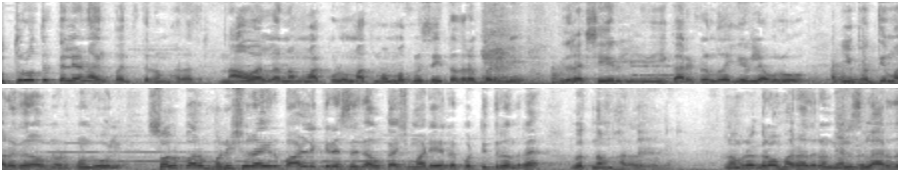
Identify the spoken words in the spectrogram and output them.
ಉತ್ತರೋತ್ತರ ಕಲ್ಯಾಣ ಆಗಲ್ಪ ಅಂತಿದ್ರು ನಮ್ಮ ಮಹಾರಾಜರು. ನಾವೆಲ್ಲ ನಮ್ಮ ಮಕ್ಕಳು ಮತ್ತು ಮೊಮ್ಮಕ್ಕಳು ಸಹಿತ ಅದ್ರಾಗ ಬರಲಿ, ಇದ್ರಾಗ ಸೇರಲಿ, ಈ ಕಾರ್ಯಕ್ರಮದಾಗ ಇರಲಿ ಅವರು, ಈ ಭಕ್ತಿ ಮಾರ್ಗದಲ್ಲಿ ಅವ್ರು ನಡ್ಕೊಂಡು ಹೋಗಲಿ. ಸ್ವಲ್ಪ ಮನುಷ್ಯರಾಗಿರೋ ಬಾಳ್ಲಿಕ್ಕೆ ಸಹಿತ ಅವಕಾಶ ಮಾಡಿ ಏನಾರ ಕೊಟ್ಟಿದ್ರು ಅಂದ್ರೆ ಇವತ್ತು ನಮ್ಮ ಮಹಾರಾಜರು ನಮ್ಮ ರಂಗರಾವ್ ಮಹಾರಾಜರನ್ನು ನೆನೆಸಲಾರ್ದ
